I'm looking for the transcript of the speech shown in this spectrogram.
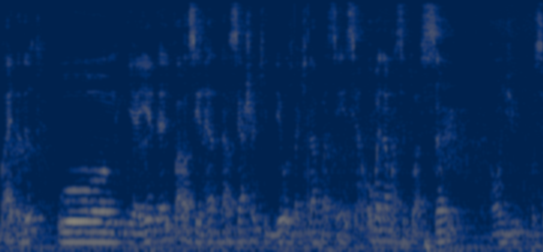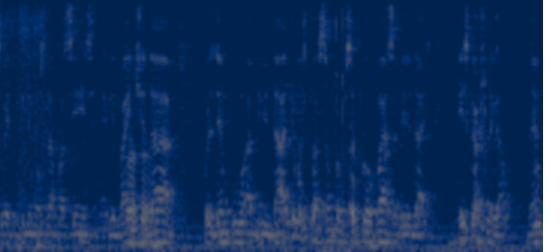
baita Deus. O, e aí ele, ele fala assim, né? "Dá- Você acha que Deus vai te dar paciência ou vai dar uma situação onde você vai ter que demonstrar paciência, né? Ele vai te dar, por exemplo, habilidade ou uma situação para você provar essa habilidade. É isso que eu acho legal, né?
